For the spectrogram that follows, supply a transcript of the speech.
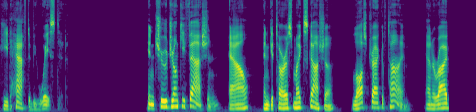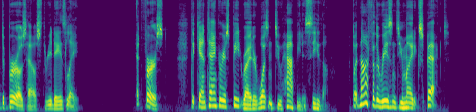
he'd have to be wasted. In true junkie fashion, Al and guitarist Mike Scaccia lost track of time and arrived at Burroughs' house three days late. At first, the cantankerous beat writer wasn't too happy to see them, but not for the reasons you might expect.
